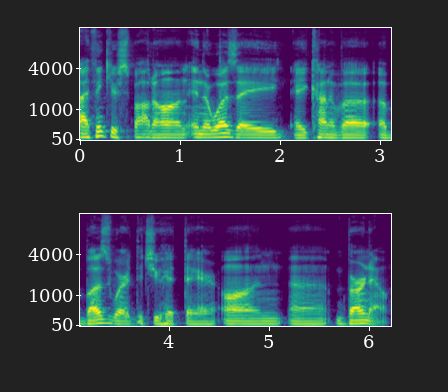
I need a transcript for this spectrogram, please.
I think you're spot on. And there was a, a kind of a, a buzzword that you hit there on uh, burnout.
